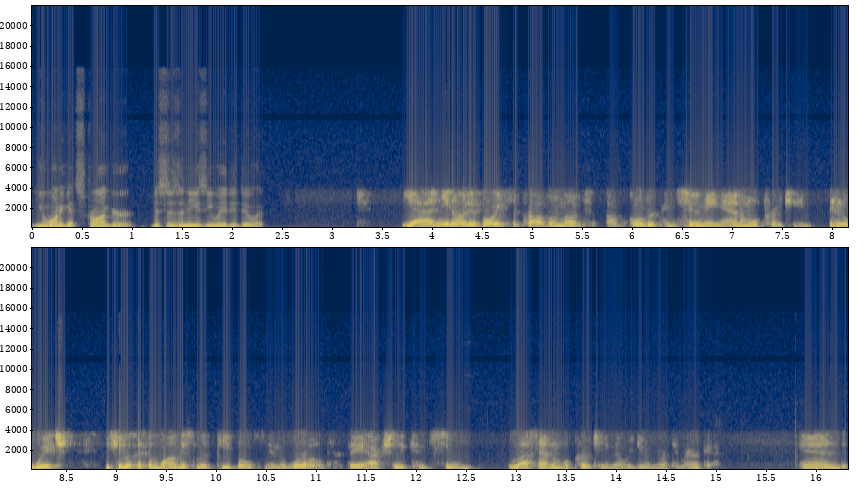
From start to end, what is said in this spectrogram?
you want to get stronger, this is an easy way to do it. Yeah, and you know, it avoids the problem of, of over consuming animal protein, which, if you look at the longest lived people in the world, they actually consume less animal protein than we do in North America. And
